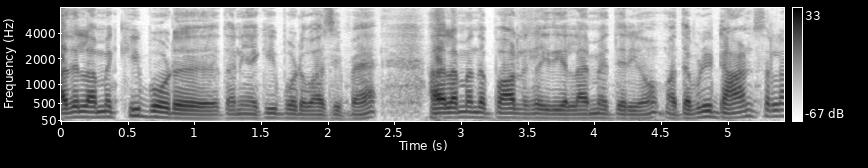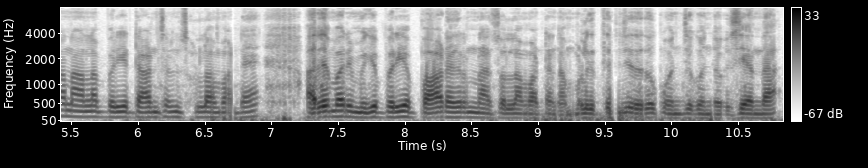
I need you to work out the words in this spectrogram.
அது இல்லாமல் கீபோர்டு தனியாக கீபோர்டு வாசிப்பேன். அது இல்லாமல் அந்த பாடல்கள் இது எல்லாமே தெரியும். மற்றபடி டான்ஸ் எல்லாம் நான்லாம் பெரிய டான்ஸர்னு சொல்ல மாட்டேன். அதே மாதிரி மிகப்பெரிய பாடகர்னு நான் சொல்ல மாட்டேன். நம்மளுக்கு தெரிஞ்சது ஏதோ கொஞ்சம் கொஞ்சம் விஷயந்தான்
